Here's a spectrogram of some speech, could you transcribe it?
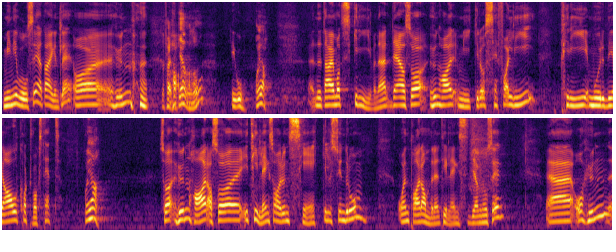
Minnie Woolsey heter hun egentlig, og hun Det feiler ikke henne noe? Jo. Oh, ja. Dette har jeg måttet skrive ned. Det er altså, hun har mikrocefali, primordial kortvoksthet. Å ja. Så hun har altså, I tillegg så har hun Sekel-syndrom og en par andre tilleggsdiagnoser. Eh, og hun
